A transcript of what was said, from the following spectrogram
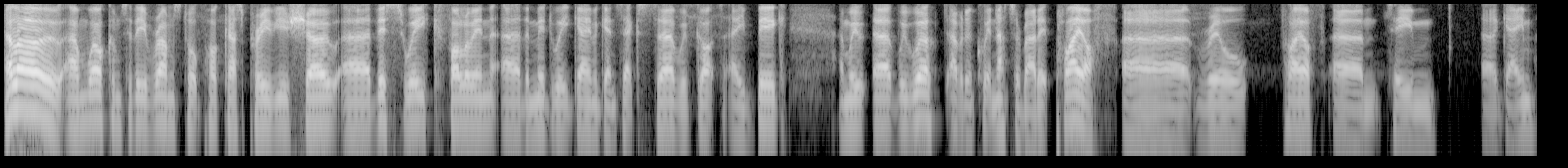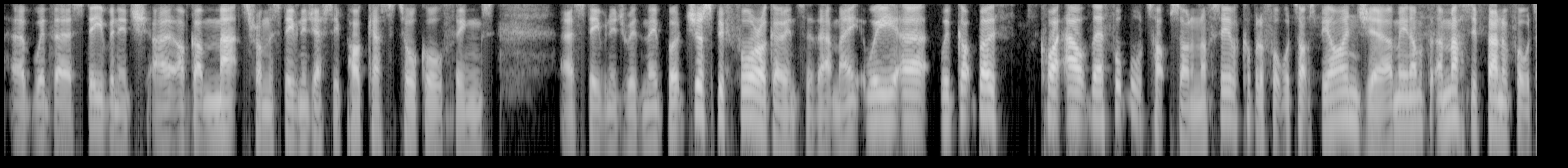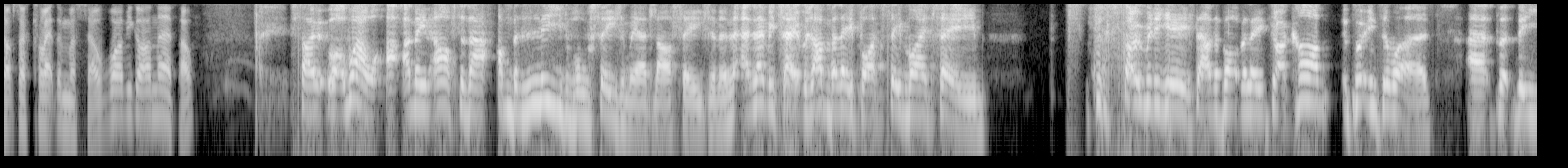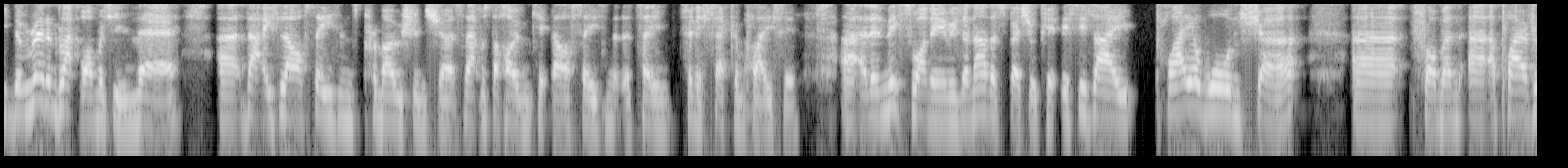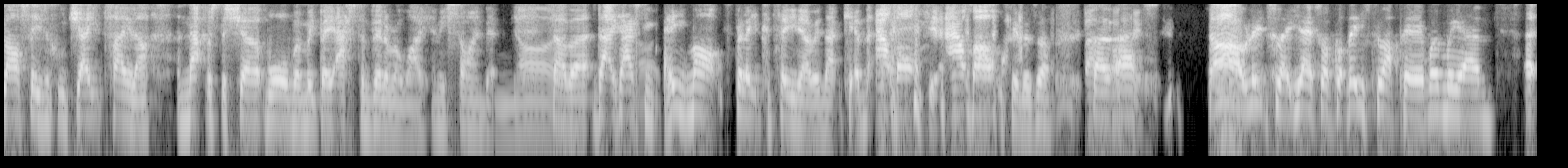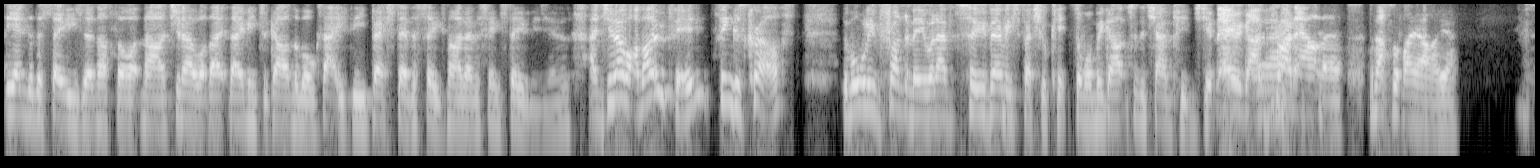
Hello and welcome to the Rams Talk podcast preview show. Uh, this week, following uh, the midweek game against Exeter, we've got a big, and we uh, we were having a quick natter about it, playoff, uh, real playoff um, team uh, game uh, with Stevenage. I've got Matt from the Stevenage FC podcast to talk all things Stevenage with me. But just before I go into that, mate, we we've got both quite out there football tops on, and I see a couple of football tops behind you. I mean, I'm a massive fan of football tops. I collect them myself. What have you got on there, pal? So, well, I mean, after that unbelievable season we had last season, and, and let me tell you, it was unbelievable. I've seen my team for so many years down the bottom of the league, so I can't put into words. Uh, but the the red and black one, which is there, uh, that is last season's promotion shirt. So that was the home kit last season that the team finished second place in. Uh, and then this one here is another special kit. This is a player worn shirt uh, from an, uh, a player of last season called Jake Taylor, and that was the shirt worn when we beat Aston Villa away, and he signed it. Nice. So uh, that is actually nice. he marked Philippe Coutinho in that kit, outmarked him, outmarked him as well. so uh, Oh, literally, yeah. So I've got these two up here. When we um at the end of the season, I thought, no, nah, do you know what? They, they need to go on the wall because that is the best ever season I've ever seen Stevenage. You And do you know what? I'm hoping, fingers crossed, the wall in front of me will have two very special kits on when we go up to the championship. There we go, yeah. throw it out there. But that's what they are, yeah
